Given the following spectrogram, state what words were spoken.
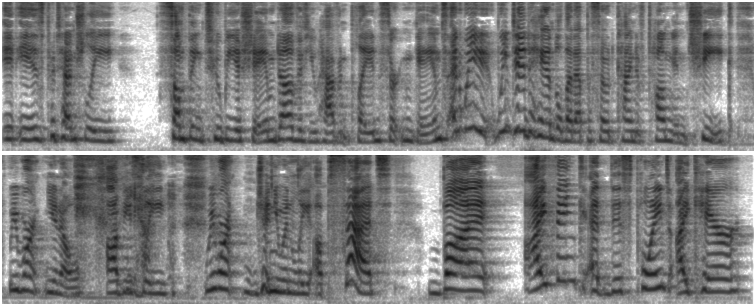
it is potentially something to be ashamed of if you haven't played certain games. And we we did handle that episode kind of tongue in cheek. We weren't, you know, obviously yeah. we weren't genuinely upset, but I think at this point I care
